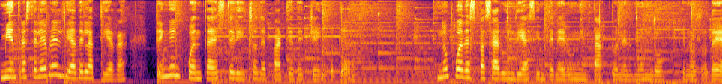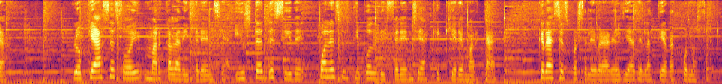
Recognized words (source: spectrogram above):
Mientras celebra el Día de la Tierra, tenga en cuenta este dicho de parte de Jane Goodall. No puedes pasar un día sin tener un impacto en el mundo que nos rodea. Lo que haces hoy marca la diferencia y usted decide cuál es el tipo de diferencia que quiere marcar. Gracias por celebrar el Día de la Tierra con nosotros.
